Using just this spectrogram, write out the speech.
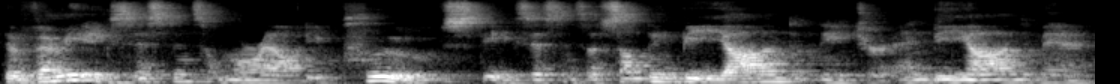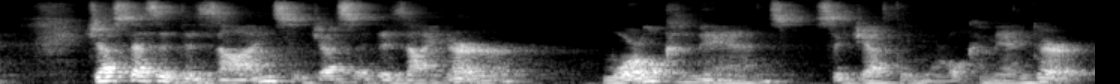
The very existence of morality proves the existence of something beyond nature and beyond man. Just as a design suggests a designer, moral commands suggest a moral commander.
